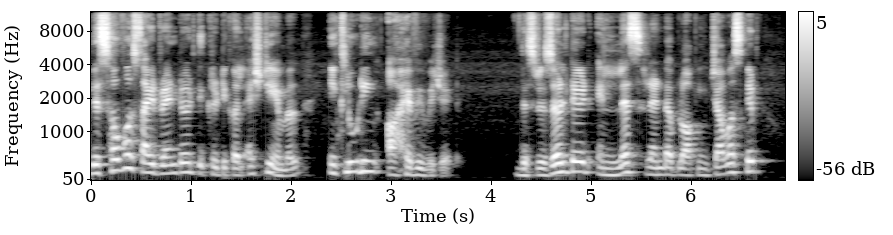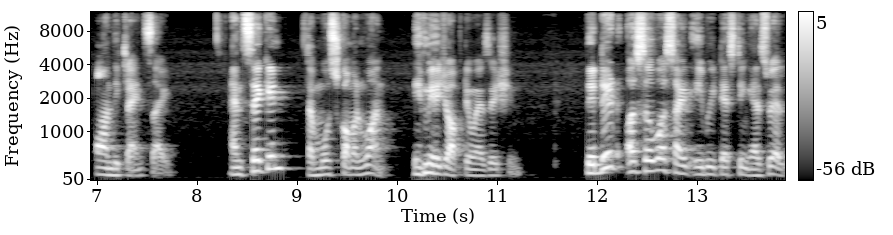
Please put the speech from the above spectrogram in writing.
the server side rendered the critical HTML, including a heavy widget. This resulted in less render blocking JavaScript on the client side. And second, the most common one, image optimization. They did a server side A B testing as well,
